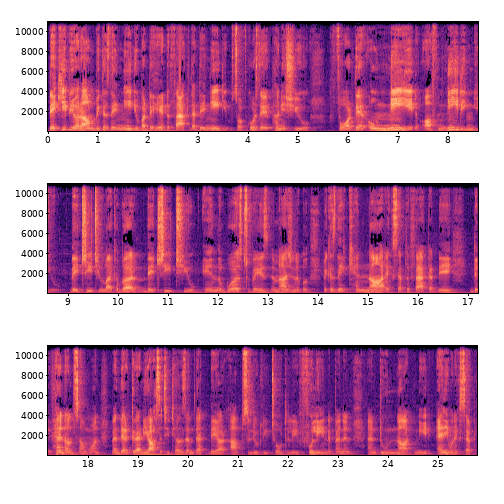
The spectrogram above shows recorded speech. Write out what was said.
They keep you around because they need you, but they hate the fact that they need you. So, of course, they punish you for their own need of needing you. They treat you like a burden. They treat you in the worst ways imaginable because they cannot accept the fact that they depend on someone when their grandiosity tells them that they are absolutely, totally, fully independent and do not need anyone except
